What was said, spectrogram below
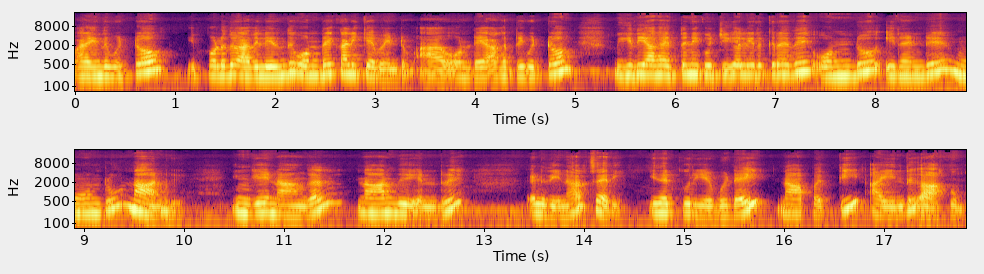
வரைந்து விட்டோம். இப்பொழுது அதிலிருந்து ஒன்றை கழிக்க வேண்டும். ஒன்றை அகற்றி விட்டோம். மிகுதியாக எத்தனை குச்சிகள் இருக்கிறது? ஒன்று இரண்டு மூன்று நான்கு. இங்கே நாங்கள் நான்கு என்று எழுதினால் சரி. இதற்குரிய விடை நாற்பத்தி ஐந்து ஆகும்.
